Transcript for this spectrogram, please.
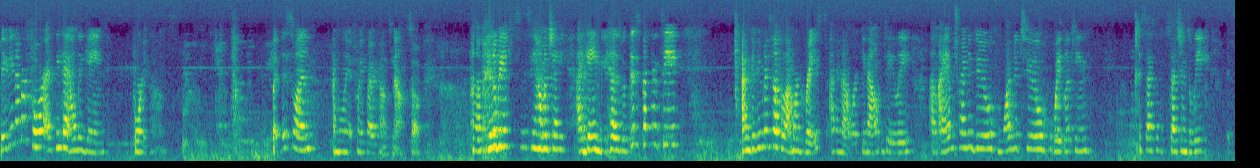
Baby number four, I think I only gained 40 pounds. But this one, I'm only at 25 pounds now. So um, it'll be interesting to see how much I, I gain because with this pregnancy, I'm giving myself a lot more grace. I am not working out daily. Um, I am trying to do one to two weightlifting sessions a week. It's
